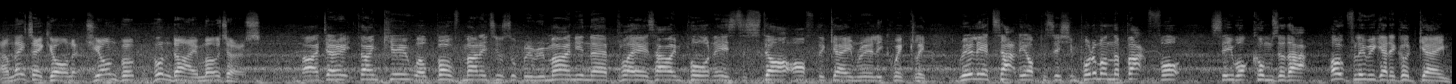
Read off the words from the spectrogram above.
and they take on Jeonbuk Hyundai Motors. Hi Derek, thank you. Well, both managers will be reminding their players how important it is to start off the game really quickly. Really attack the opposition, put them on the back foot, see what comes of that. Hopefully we get a good game.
